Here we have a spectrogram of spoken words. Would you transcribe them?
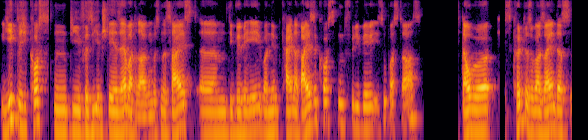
jegliche Kosten, die für sie entstehen, selber tragen müssen. Das heißt, ähm, die WWE übernimmt keine Reisekosten für die WWE Superstars. Ich glaube, es könnte sogar sein, dass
